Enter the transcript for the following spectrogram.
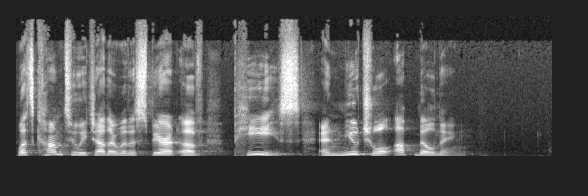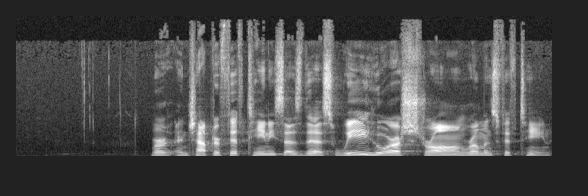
Let's come to each other with a spirit of peace and mutual upbuilding. In chapter 15, he says this We who are strong, Romans 15,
